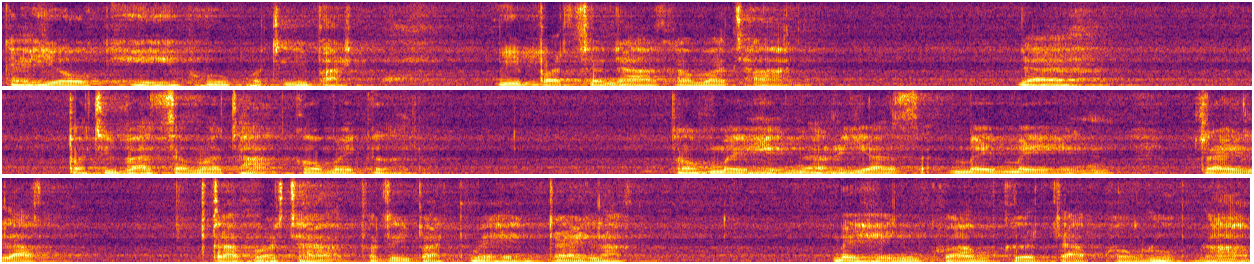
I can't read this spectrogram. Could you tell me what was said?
แกโยคีผู้ปฏิบัติมีปัสนากรรมฐานนะปฏิบัติสมถะก็ไม่เกิด ต้องไม่เห็นอริยสัจไม่ไม่เห็นไตรลักษณ ตาปัฏฐะปฏิบัติไม่เห็นไตรลักไม่เห็นความเกิดดับของรูปนาม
